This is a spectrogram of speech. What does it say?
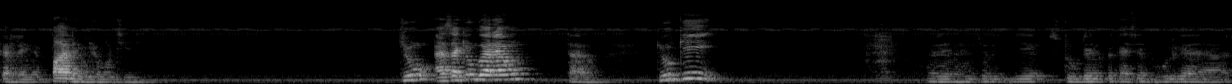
कर लेंगे, पा लेंगे वो चीज़। क्यों? ऐसा क्यों कह रहा हूँ? बता रहा हूँ। क्योंकि, अरे बहन चो ये स्टूडेंट पे कैसे भूल गया यार।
